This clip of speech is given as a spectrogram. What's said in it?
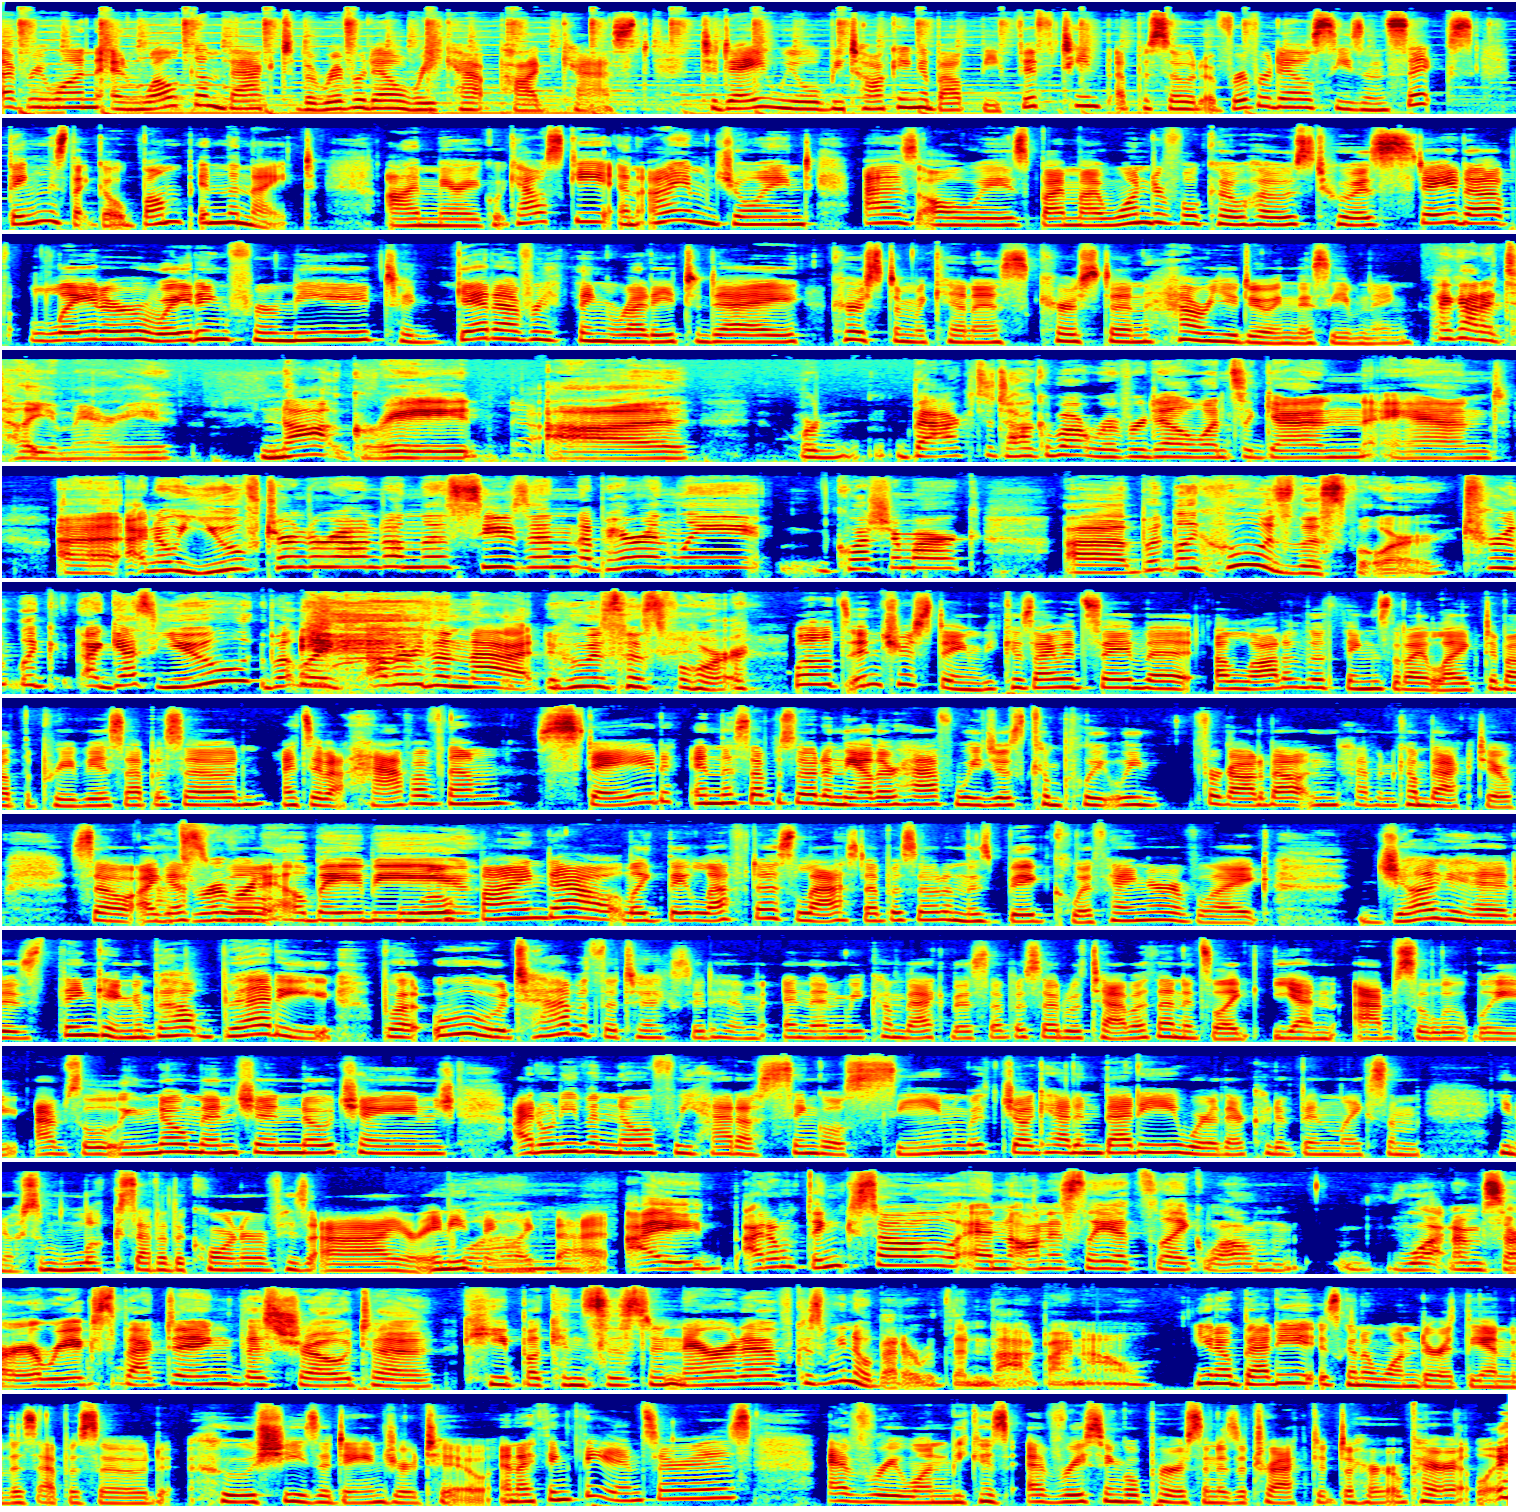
everyone, and welcome back to the Riverdale Recap Podcast. Today, we will be talking about the 15th episode of Riverdale Season 6 Things That Go Bump in the Night. I'm Mary Kwiatkowski, and I am joined, as always, by my wonderful co host who has stayed up later waiting for me to get everything ready today, Kirsten McInnes. Kirsten, how are you doing this evening? I gotta tell you, Mary, not great. Uh, we're back to talk about Riverdale once again, and uh, I know you've turned around on this season, apparently? Question mark. Uh, but like, who is this for? True, like, I guess you, but like, other than that, who is this for? Well, it's interesting because I would say that a lot of the things that I liked about the previous episode, I'd say about half of them stayed in this episode, and the other half we just completely forgot about and haven't come back to. So I That's guess Riverdale, we'll, baby. we'll find out. Like, they left us last episode on this big cliffhanger of like, Jughead is thinking about Betty, but ooh, Tabitha texted him. And then we come back this episode with Tabitha, and it's like, yeah, absolutely, absolutely no mention, no change. I don't even know if we had a single scene with Jughead and Betty where there could have been like some, you know, some looks out of the corner of his eye or anything like that. I I don't think so. And honestly, it's like, well, what? I'm sorry. Are we expecting this show to keep a consistent narrative? Because we know better than that by now. You know, Betty is going to wonder at the end of this episode who she's a danger to. And I think the answer is everyone, because every single person is attracted to her, apparently,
